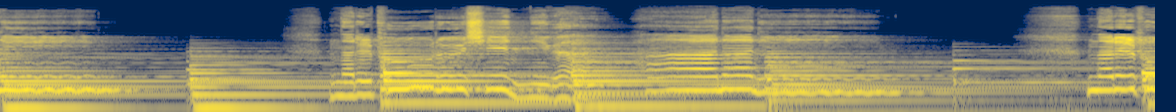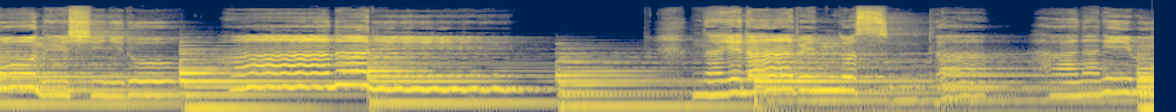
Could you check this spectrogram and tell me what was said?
하나님 나를 부르신 이가 하나님 나를 보내신 이도 하나님 나의 나 된 것은 다 하나님 은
